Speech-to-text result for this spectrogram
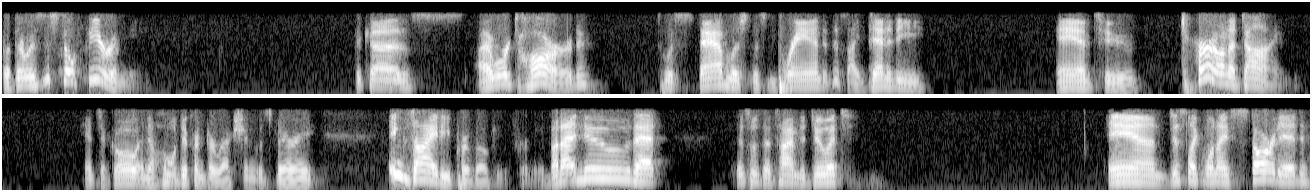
But there was just still fear in me because I worked hard to establish this brand, this identity, and to turn on a dime and to go in a whole different direction was very anxiety provoking for me. But I knew that this was the time to do it. And just like when I started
